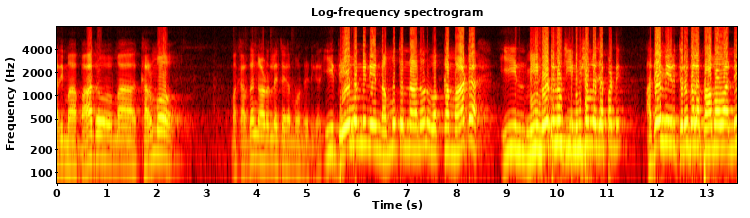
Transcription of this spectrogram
అది మా బాధో మా కర్మో మాకు అర్థం కావడం లేదు జగన్మోహన్ రెడ్డి గారు. ఈ దేవుణ్ణి నేను నమ్ముతున్నాను అని ఒక్క మాట ఈ మీ నోటి నుంచి ఈ నిమిషంలో చెప్పండి. అదే మీరు తిరుమల ప్రాభవాన్ని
